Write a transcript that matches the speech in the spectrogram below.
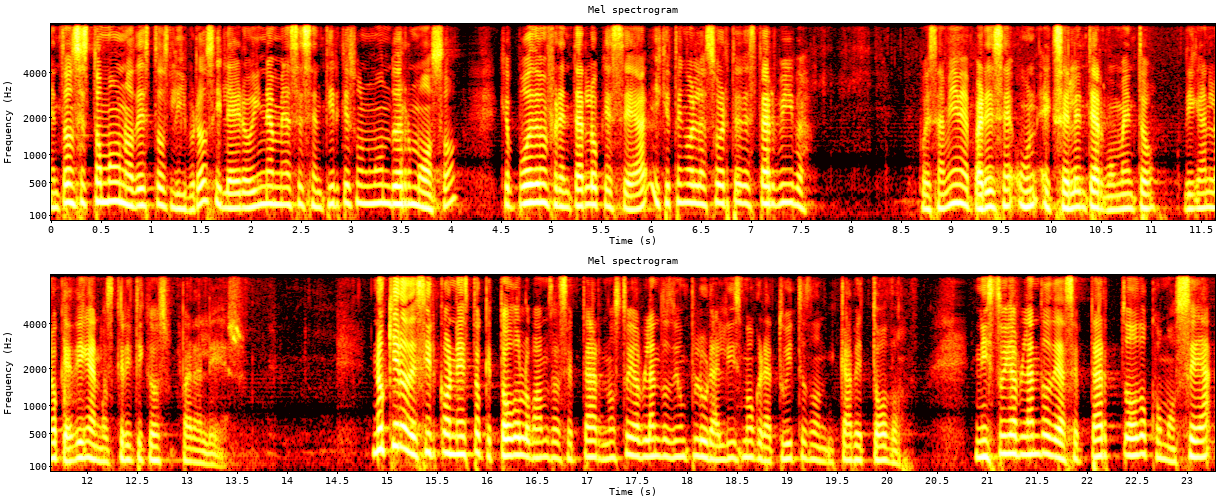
Entonces tomo uno de estos libros y la heroína me hace sentir que es un mundo hermoso, que puedo enfrentar lo que sea y que tengo la suerte de estar viva. Pues a mí me parece un excelente argumento digan lo que digan los críticos para leer. No quiero decir con esto que todo lo vamos a aceptar, no estoy hablando de un pluralismo gratuito donde cabe todo, ni estoy hablando de aceptar todo como sea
